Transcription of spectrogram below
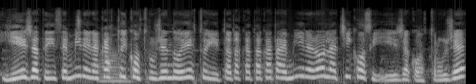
Y ella te dice, miren, acá Ah. estoy construyendo esto y ta, ta, ta, ta, ta, ta, miren, hola chicos, y ella construye,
